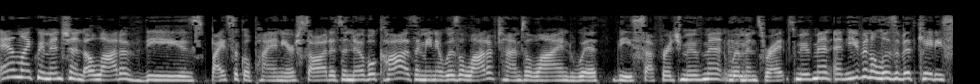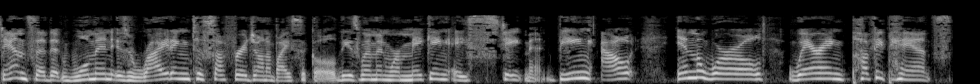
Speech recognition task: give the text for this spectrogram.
And like we mentioned, a lot of these bicycle pioneers saw it as a noble cause. I mean, it was a lot of times aligned with the suffrage movement, mm. women's rights movement, and even Elizabeth Cady Stanton said that woman is riding to suffrage on a bicycle. These women were making a statement, being out in the world, wearing puffy pants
